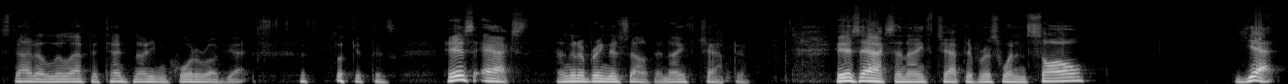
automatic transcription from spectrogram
Started a little after 10, not even quarter of yet. Look at this. Here's Acts. I'm going to bring this out, the ninth chapter. Here's Acts, the ninth chapter, verse 1. And Saul, yet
